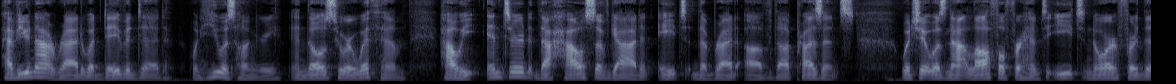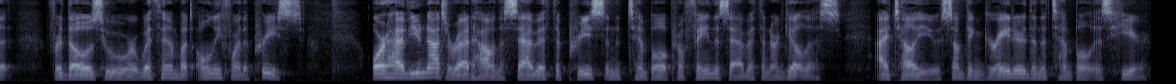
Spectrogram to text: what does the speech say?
Have you not read what David did when he was hungry, and those who were with him, how he entered the house of God and ate the bread of the presence? Which it was not lawful for him to eat, nor for the for those who were with him, but only for the priests. Or have you not read how on the Sabbath the priests in the temple profane the Sabbath and are guiltless? I tell you, something greater than the temple is here.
